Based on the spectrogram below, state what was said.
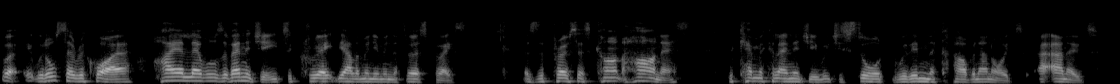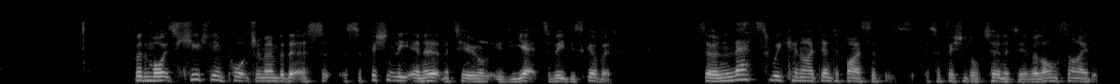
but it would also require higher levels of energy to create the aluminium in the first place, as the process can't harness the chemical energy which is stored within the carbon anodes. Anodes. Furthermore, it's hugely important to remember that a, su a sufficiently inert material is yet to be discovered. So unless we can identify a, su a sufficient alternative alongside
